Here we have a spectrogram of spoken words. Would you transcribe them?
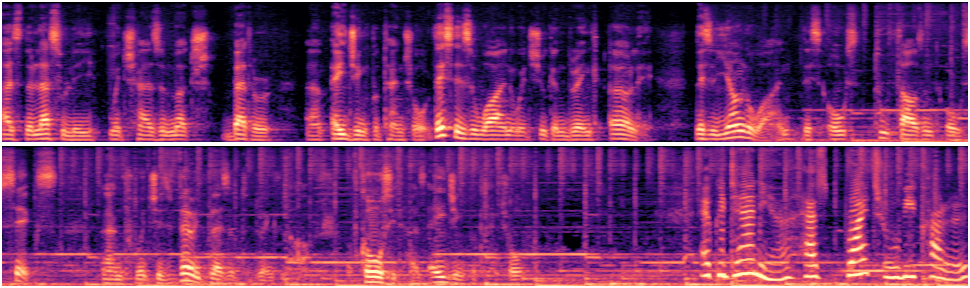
as the Lazuli, which has a much better um, aging potential. This is a wine which you can drink early. This is a younger wine, this 2006, and which is very pleasant to drink now. Course, it has aging potential. Aquitania has bright ruby color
